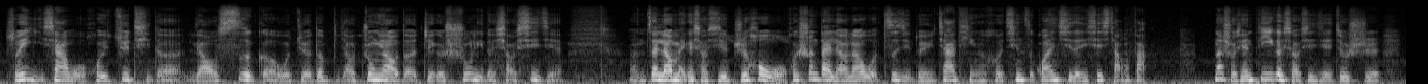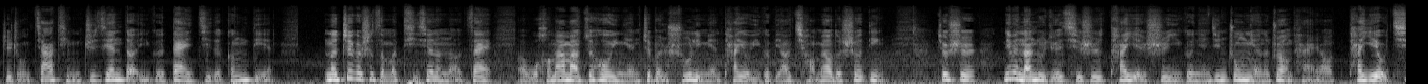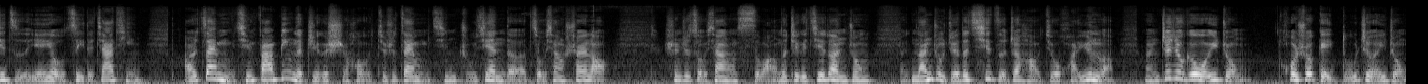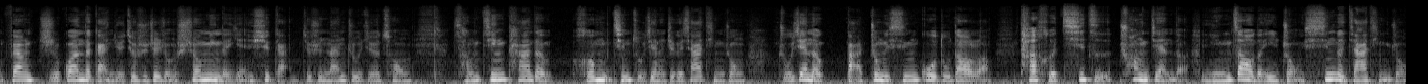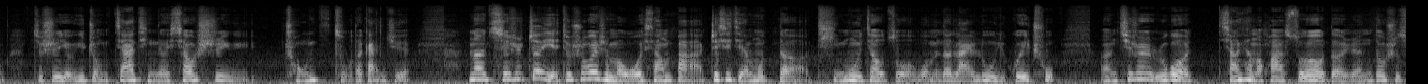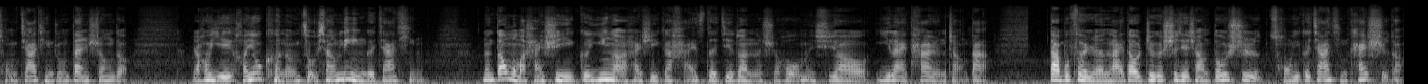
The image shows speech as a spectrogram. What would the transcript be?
所以以下我会具体的聊四个我觉得比较重要的这个书里的小细节。嗯，在聊每个小细节之后，我会顺带聊聊我自己对于家庭和亲子关系的一些想法。那首先第一个小细节就是这种家庭之间的一个代际的更迭。那这个是怎么体现的呢？在呃我和妈妈最后一年这本书里面，它有一个比较巧妙的设定。就是因为男主角其实他也是一个年近中年的状态，然后他也有妻子，也有自己的家庭。而在母亲发病的这个时候，就是在母亲逐渐的走向衰老，甚至走向死亡的这个阶段中，男主角的妻子正好就怀孕了。嗯，这就给我一种。或者说，给读者一种非常直观的感觉，就是这种生命的延续感。就是男主角从曾经他的和母亲组建的这个家庭中，逐渐的把重心过渡到了他和妻子创建的、营造的一种新的家庭中，就是有一种家庭的消失与重组的感觉。那其实这也就是为什么我想把这期节目的题目叫做《我们的来路与归处》。嗯，其实如果。想想的话，所有的人都是从家庭中诞生的，然后也很有可能走向另一个家庭。那当我们还是一个婴儿，还是一个孩子的阶段的时候，我们需要依赖他人长大。大部分人来到这个世界上都是从一个家庭开始的，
